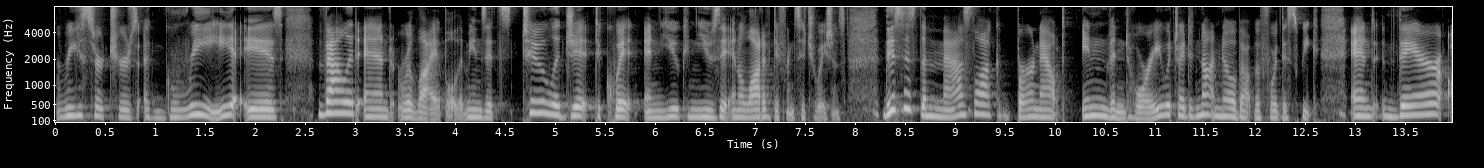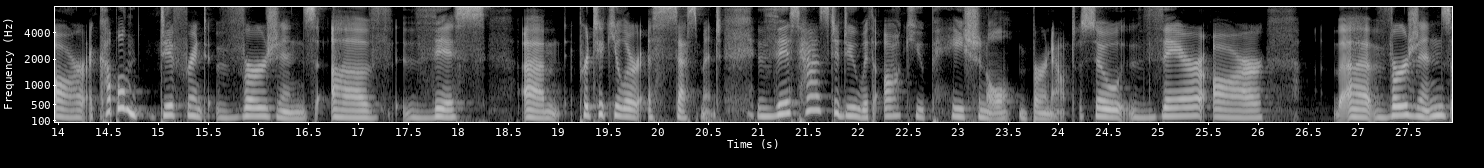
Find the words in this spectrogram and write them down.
researchers agree is valid and reliable. That means it's too legit to quit and you can use it in a lot of different situations. This is the Maslach Burnout Inventory, which I did not know about before this week. And there are a couple different versions of this um, particular assessment. This has to do with occupational burnout. So there are uh, versions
